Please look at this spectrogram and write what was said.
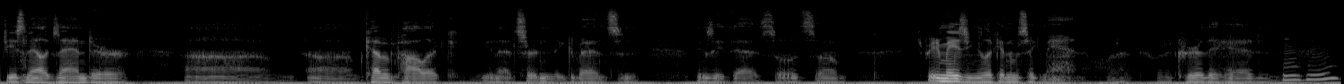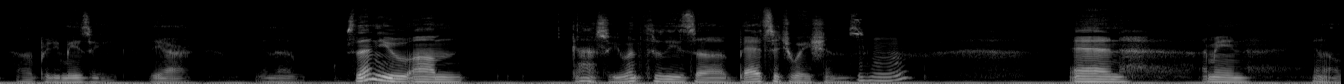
Jason Alexander, um, um, Kevin Pollak, you know, at certain events and things like that. So it's um, it's pretty amazing. You look at them, it's like, man, what a what a career they had, and mm-hmm. uh, pretty amazing they are. And um, so then you, um, gosh, so you went through these uh, bad situations, Mm-hmm. And I mean, you know,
